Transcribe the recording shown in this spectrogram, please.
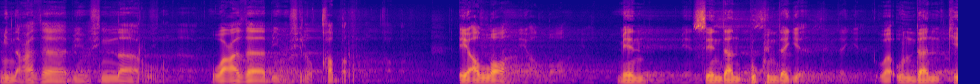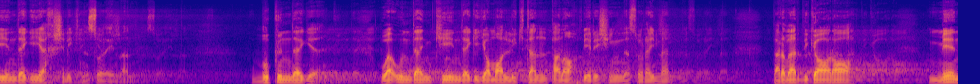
من عذاب في النار وعذاب في القبر Ey Allah men sendan bu kundagi va undan keyindagi yaxshilikni so'rayman. Bu kundagi va undan keyindagi yomonlikdan panoh berishingni so'rayman. Parvardigoro men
